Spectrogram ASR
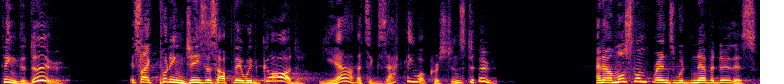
thing to do. It's like putting Jesus up there with God. Yeah, that's exactly what Christians do. And our Muslim friends would never do this.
